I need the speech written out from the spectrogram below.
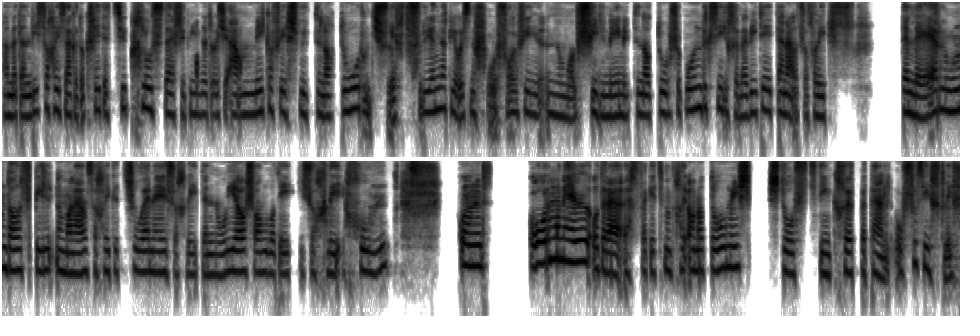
Wenn wir dann wie so ein bisschen sagen, okay, der Zyklus, der verbindet uns ja auch mega fest mit der Natur und ist vielleicht früher bei unseren Vorfahren noch mal viel mehr mit der Natur verbunden gewesen. Können wir dort dann auch so ein bisschen den Leermund als Bild nochmal auch so ein bisschen dazu nehmen, so ein bisschen den Neuanfang, der dort so ein bisschen kommt. Und hormonell oder ich sage jetzt mal ein bisschen anatomisch, stößt dein Körper dann offensichtlich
